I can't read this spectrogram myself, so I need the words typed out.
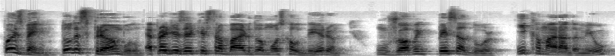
Pois bem, todo esse preâmbulo é para dizer que esse trabalho do Amos Caldeira, um jovem pesador e camarada meu,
